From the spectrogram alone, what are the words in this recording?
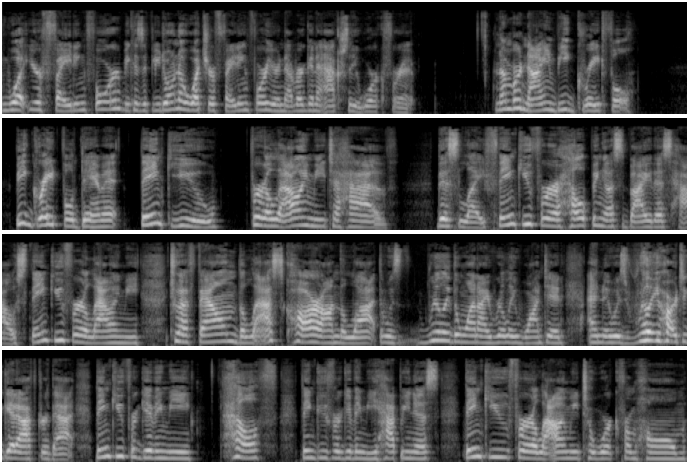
what you're fighting for because if you don't know what you're fighting for, you're never going to actually work for it. Number nine, be grateful. Be grateful, damn it. Thank you for allowing me to have this life. Thank you for helping us buy this house. Thank you for allowing me to have found the last car on the lot that was really the one I really wanted. And it was really hard to get after that. Thank you for giving me health. Thank you for giving me happiness. Thank you for allowing me to work from home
